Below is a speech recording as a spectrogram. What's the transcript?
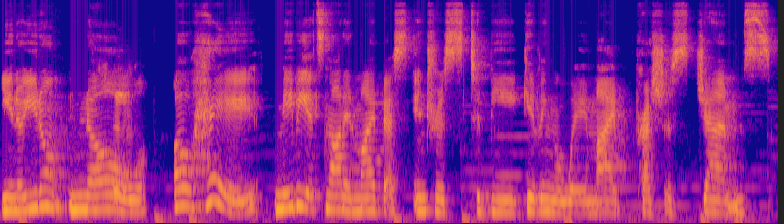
You know, you don't know oh, hey, maybe it's not in my best interest to be giving away my precious gems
